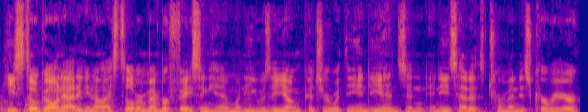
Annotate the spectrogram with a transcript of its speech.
he's still going at it. You know, I still remember facing him when he was a young pitcher with the Indians, and, and he's had a tremendous career.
